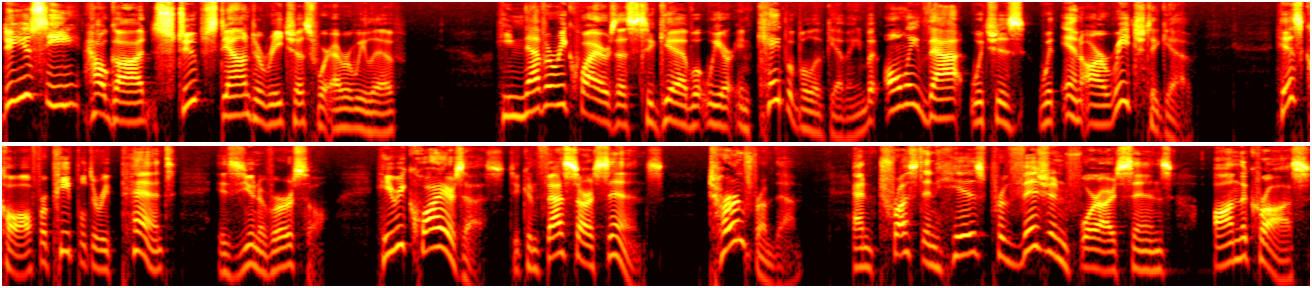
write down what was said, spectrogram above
Do you see how God stoops down to reach us wherever we live? He never requires us to give what we are incapable of giving, but only that which is within our reach to give. His call for people to repent is universal. He requires us to confess our sins, turn from them, and trust in His provision for our sins on the cross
